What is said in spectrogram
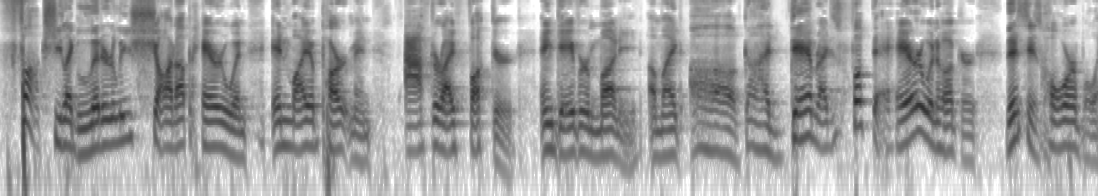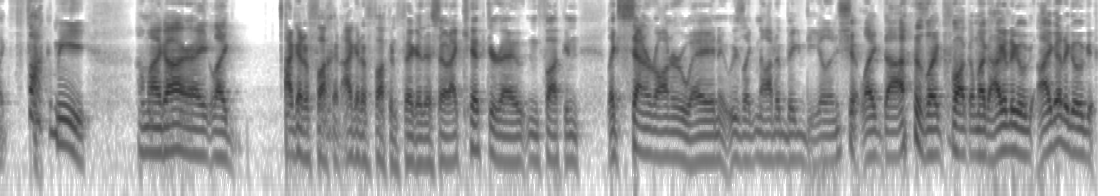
Fuck. She like literally shot up heroin in my apartment after I fucked her and gave her money. I'm like, oh god damn it! I just fucked a heroin hooker. This is horrible. Like fuck me. I'm like, all right, like I gotta fucking, I gotta fucking figure this out. I kicked her out and fucking like sent her on her way, and it was like not a big deal and shit like that. I was like, fuck. I'm like, I gotta go. I gotta go get.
